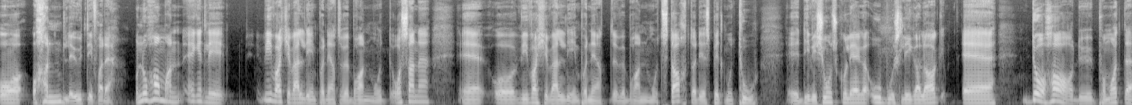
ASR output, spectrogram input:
og, og handle ut ifra det. Og nå har man egentlig vi var ikke veldig imponert over Brann mot Åsane. Eh, og vi var ikke veldig imponert over Brann mot Start, og de har spilt mot to eh, divisjonskollegaer, Obos-ligalag. Eh, da har du på en måte,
